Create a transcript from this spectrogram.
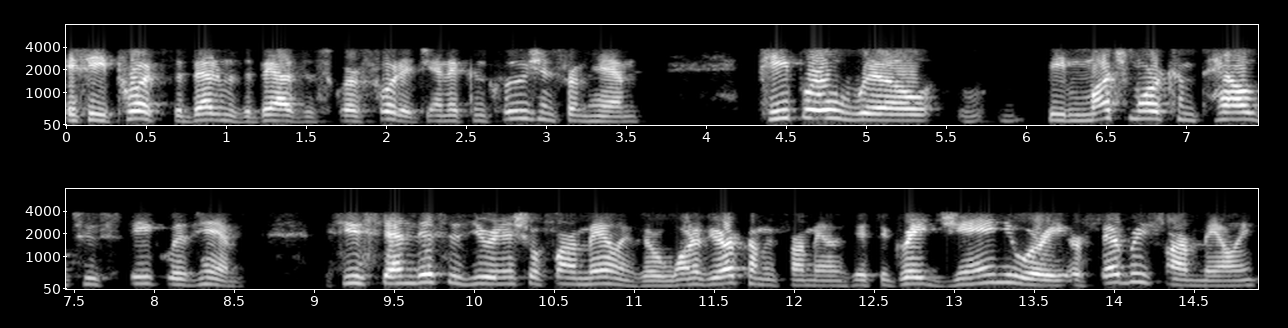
if he puts the bedrooms, the baths, the square footage, and a conclusion from him, people will be much more compelled to speak with him. If you send this as your initial farm mailings or one of your upcoming farm mailings, it's a great January or February farm mailing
